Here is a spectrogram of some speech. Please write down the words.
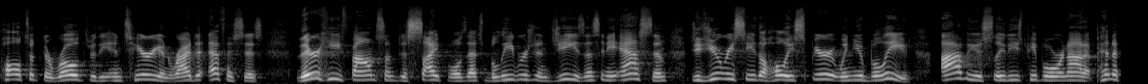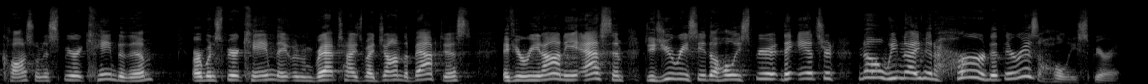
Paul took the road through the interior and ride to Ephesus. There he found some disciples, that's believers in Jesus, and he asked them, Did you receive the Holy Spirit when you believed? Obviously, these people were not at Pentecost when the Spirit came to them, or when the Spirit came, they were baptized by John the Baptist. If you read on, he asked them, Did you receive the Holy Spirit? They answered, No, we've not even heard that there is a Holy Spirit.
